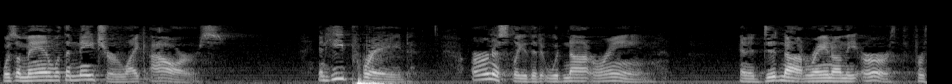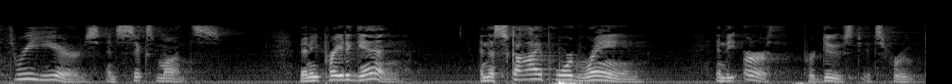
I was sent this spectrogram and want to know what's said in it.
was a man with a nature like ours, and he prayed earnestly that it would not rain. And it did not rain on the earth for three years and six months. Then he prayed again, and the sky poured rain, and the earth produced its fruit.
